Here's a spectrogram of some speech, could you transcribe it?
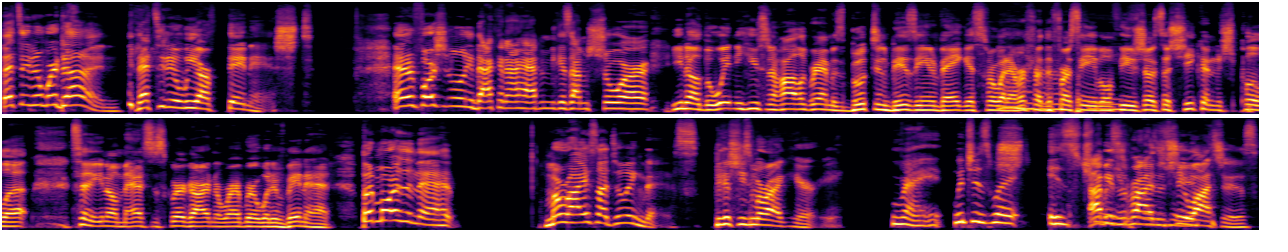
That's it, and we're done. That's it, and we are finished. And unfortunately, that cannot happen because I'm sure, you know, the Whitney Houston hologram is booked and busy in Vegas for whatever Oh for the God, foreseeable please. future. So she couldn't sh- pull up to, you know, Madison Square Garden or wherever it would have been at. But more than that, Mariah's not doing this because she's Mariah Carey. Right. Which is what is. True. I'd be surprised if she here. watches.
